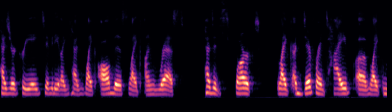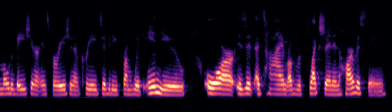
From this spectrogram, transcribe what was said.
has your creativity, like, has like all this like unrest, has it sparked? Like a different type of like motivation or inspiration of creativity from within you? Or is it a time of reflection and harvesting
